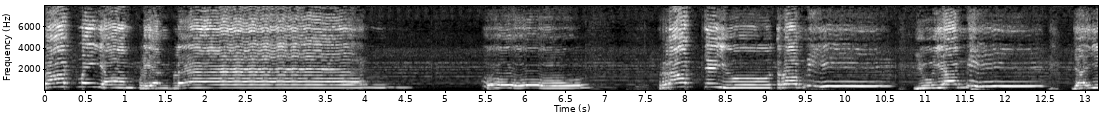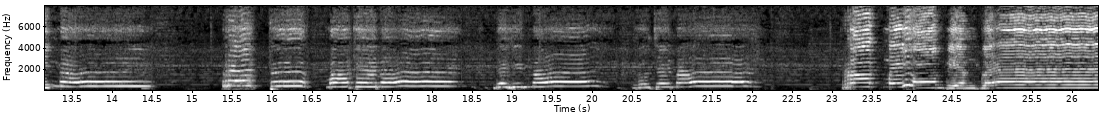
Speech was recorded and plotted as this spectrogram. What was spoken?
รักไม่ยอมเปลี่ยนแปลง โอ้รักจะอยู่ตรงนี้ อยู่อย่างนี้ อย่ายินไหมรักเธอมาแค่ไหนได้ยินไหมเข้าใจไหมรักไม่ยอมเปลี่ยนแปลง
